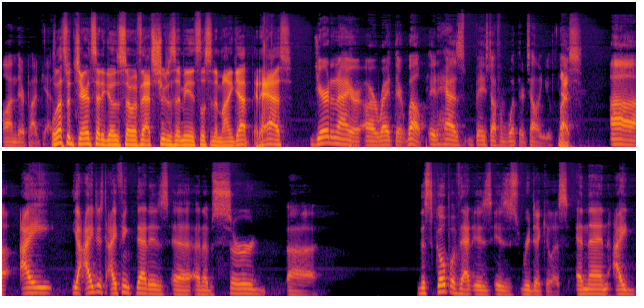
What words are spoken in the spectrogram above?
on their podcast. Well, that's what Jared said. He goes, "So if that's true, does that mean it's listened to Mind Gap? It has. Jared and I are, are right there. Well, it has based off of what they're telling you. But, Yes. Uh, I yeah, I just I think that is uh, an absurd. Uh, the scope of that is is ridiculous, and then I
